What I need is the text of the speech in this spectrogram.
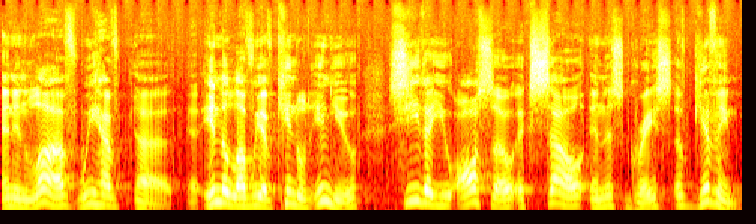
and in love, we have, uh, in the love we have kindled in you, see that you also excel in this grace of giving.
